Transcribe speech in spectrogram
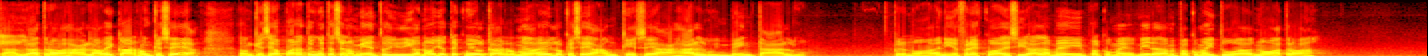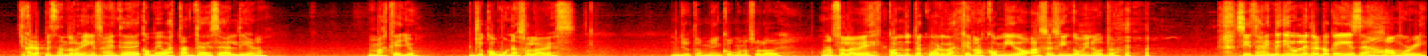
salga a trabajar, lave carro aunque sea. Aunque sea párate en un estacionamiento y diga, no, yo te cuido el carro, me da ahí lo que sea. Aunque sea, haz algo, inventa algo. Pero no vas a venir de fresco a decir, ah, dame ahí para comer. Mira, dame para comer y tú vas- no vas a trabajar. Ahora, pensándolo bien, esa gente debe comer bastantes veces al día, ¿no? Más que yo. Yo como una sola vez. Yo también como una sola vez. Una sola vez cuando te acuerdas que no has comido hace cinco minutos. si esa gente tiene un letrero que dice hungry,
